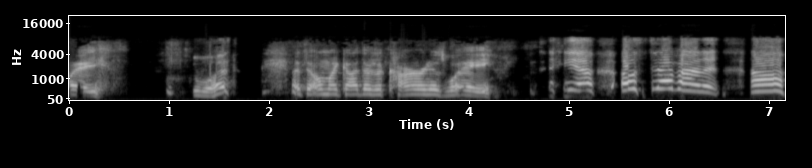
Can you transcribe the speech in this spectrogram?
way. What? I said, oh my god, there's a car in his way. Yeah. Oh, step on it. Oh,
